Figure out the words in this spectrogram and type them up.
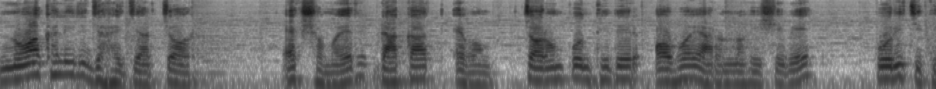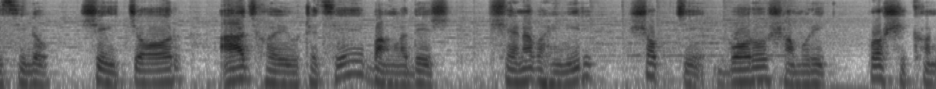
নোয়াখালীর জাহাজিয়ার চর এক সময়ের ডাকাত এবং চরমপন্থীদের অভয়ারণ্য হিসেবে পরিচিতি ছিল। সেই চর আজ হয়ে উঠেছে বাংলাদেশ। সেনাবাহিনীর সবচেয়ে বড় সামরিক প্রশিক্ষণ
